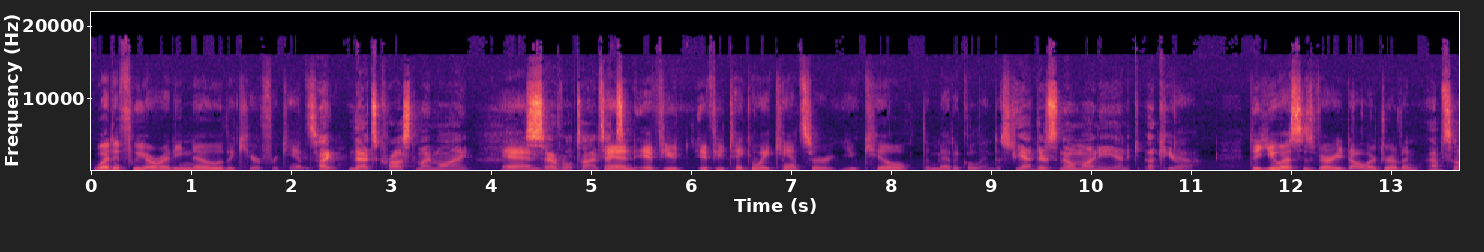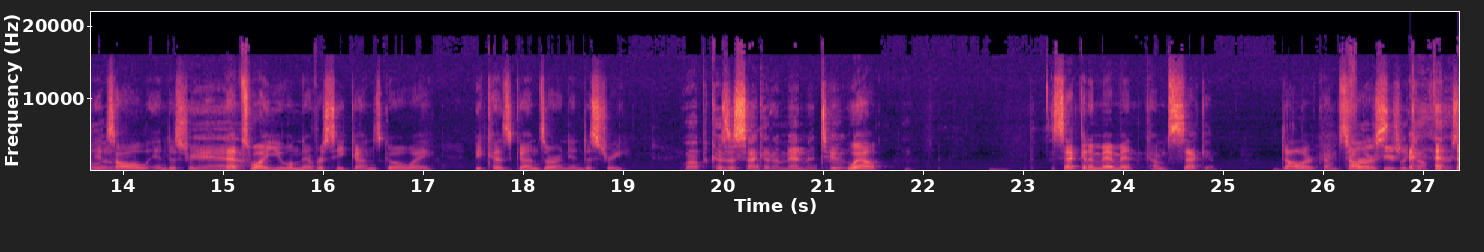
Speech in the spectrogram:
What if we already know the cure for cancer? I, that's crossed my mind and several times. It's, and if you if you take away cancer, you kill the medical industry. yeah, there's no money in a cure. Yeah. The U.S. is very dollar driven. Absolutely. It's all industry. Yeah. That's why you will never see guns go away because guns are an industry. Well, because of Second Amendment too. Well, the Second Amendment comes second. Dollar comes Dollars first. usually come first.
